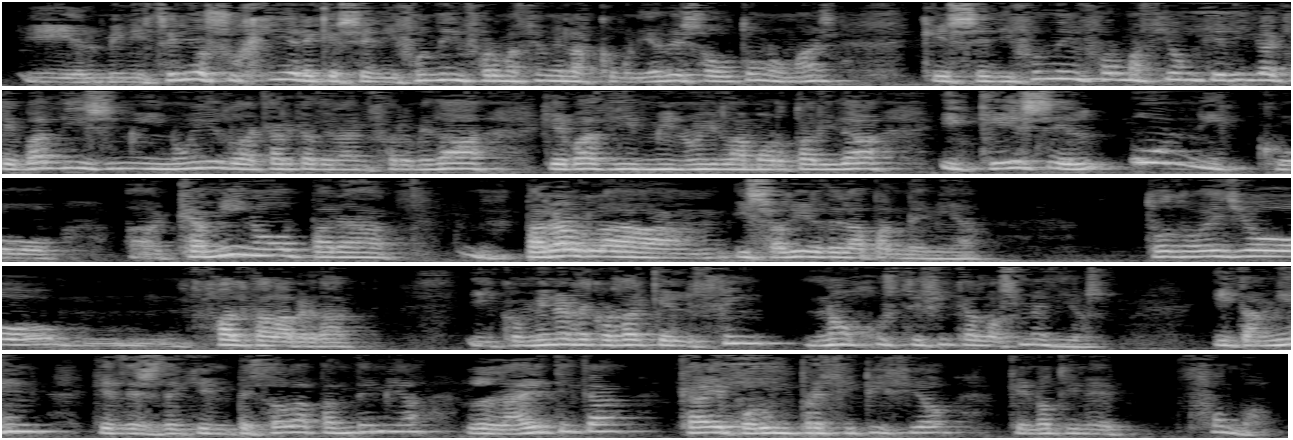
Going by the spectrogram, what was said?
y el Ministerio sugiere que se difunda información en las comunidades autónomas, que se difunda información que diga que va a disminuir la carga de la enfermedad, que va a disminuir la mortalidad y que es el único ah, camino para pararla y salir de la pandemia. Todo ello mm, falta la verdad. Y conviene recordar que el fin no justifica los medios. Y también que desde que empezó la pandemia, la ética cae por un precipicio que no tiene fondo.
